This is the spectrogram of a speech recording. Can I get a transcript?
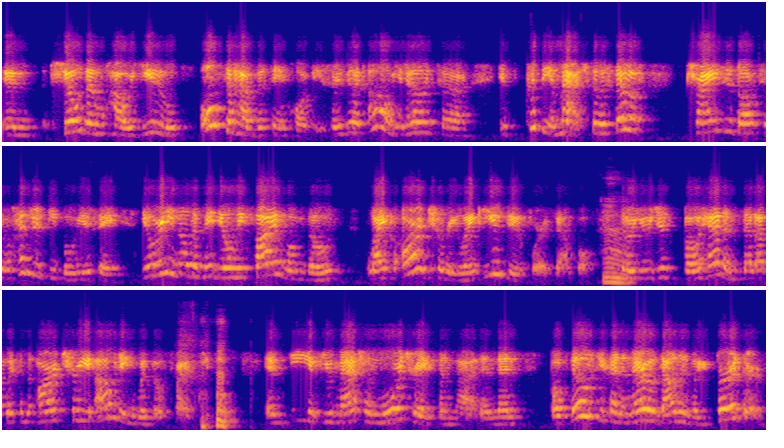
and show them how you also have the same hobby. So you'd be like, oh, you know, it's a, it could be a match. So instead of trying to talk to 100 people, you say, you already know that maybe only five of those like archery, like you do, for example. Mm. So you just go ahead and set up like an archery outing with those five people and see if you match on more traits than that. And then of those, you kind of narrow down even further.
